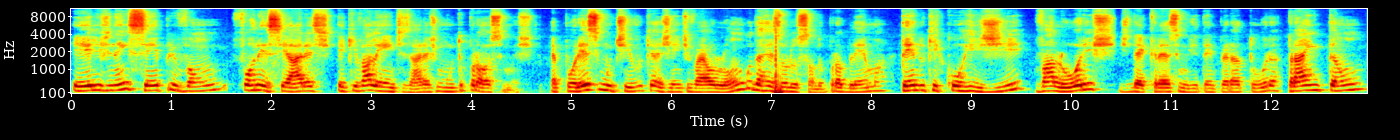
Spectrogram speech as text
eles nem sempre vão fornecer áreas equivalentes, áreas muito próximas. É por esse motivo que a gente vai, ao longo da resolução do problema, tendo que corrigir valores de decréscimo de temperatura para, então,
